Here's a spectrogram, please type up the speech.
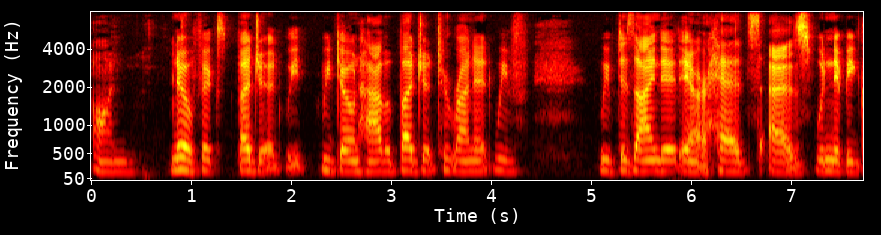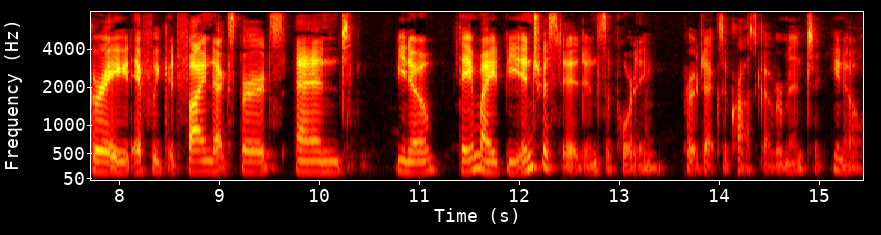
on no fixed budget. We we don't have a budget to run it. We've we've designed it in our heads as wouldn't it be great if we could find experts and you know, they might be interested in supporting projects across government, you know.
